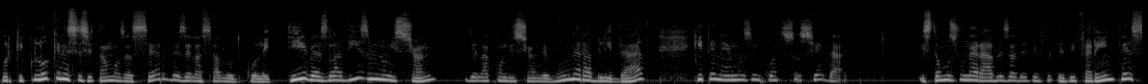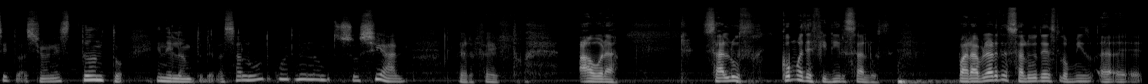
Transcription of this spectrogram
porque o que necessitamos fazer desde a saúde coletiva é a diminuição da condição de vulnerabilidade que temos enquanto sociedade. Estamos vulneráveis a de, de diferentes situações, tanto no âmbito da saúde quanto no âmbito social. Perfecto. Ahora, salud. ¿Cómo definir salud? Para hablar de salud es lo mismo, eh,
